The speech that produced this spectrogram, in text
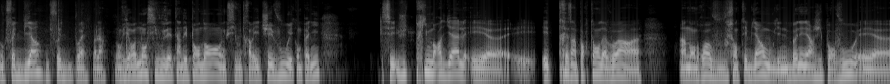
donc bien il faut être ouais voilà l'environnement si vous êtes indépendant si vous travaillez de chez vous et compagnie c'est juste primordial et, euh, et, très important d'avoir un endroit où vous vous sentez bien où il y a une bonne énergie pour vous et euh,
